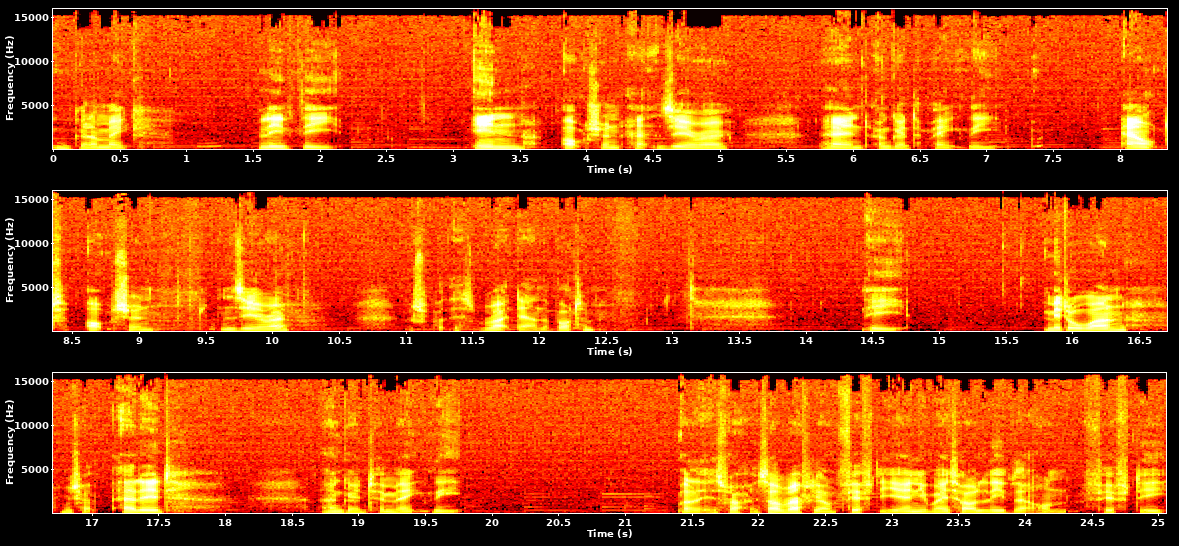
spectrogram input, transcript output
I'm going to make leave the in option at zero and I'm going to make the out option zero which will put this right down the bottom. The middle one which I've added I'm going to make the well it's roughly, roughly on 50 anyway so I'll leave that on 50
